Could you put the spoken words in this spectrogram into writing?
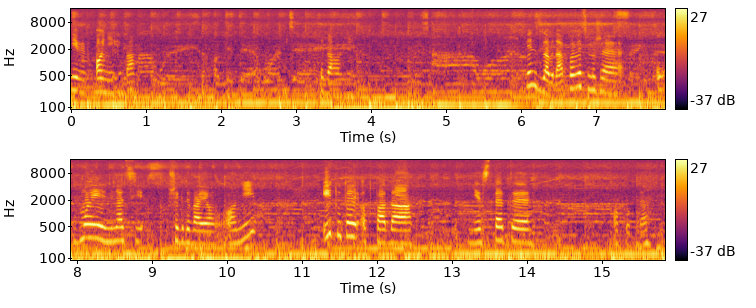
Nie wiem, oni chyba. Chyba oni. Więc dobra, powiedzmy, że w mojej eliminacji przegrywają oni. I tutaj odpada niestety... O kurde.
